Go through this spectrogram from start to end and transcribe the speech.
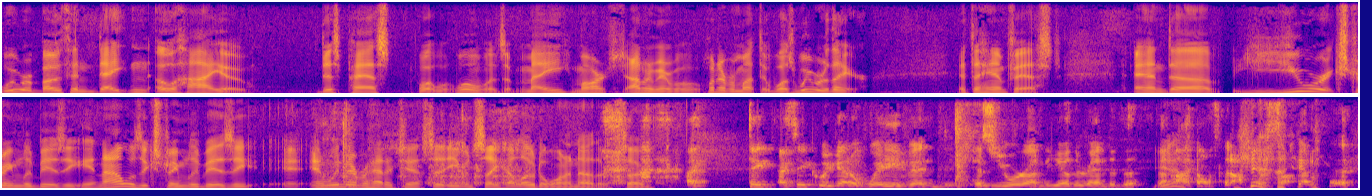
We were both in Dayton, Ohio this past, what, what was it, May, March? I don't remember, whatever month it was. We were there at the Hamfest and uh, you were extremely busy, and I was extremely busy, and we never had a chance to even say hello to one another. So. I think I think we got a wave in because you were on the other end of the, the yeah. aisle that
